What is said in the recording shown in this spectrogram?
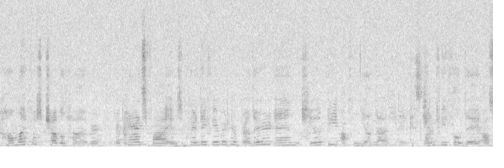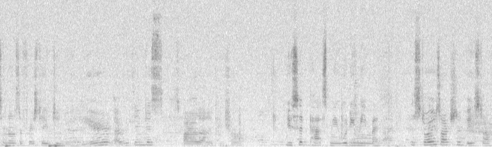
Her home life was troubled, however. Her parents fought. It was clear they favored her brother, and she would be often yelled at. One fateful day, also known as the first day of junior year, everything just spiraled out of control. You said past me. What do you mean by that? The story is actually based off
